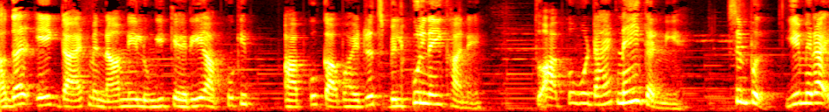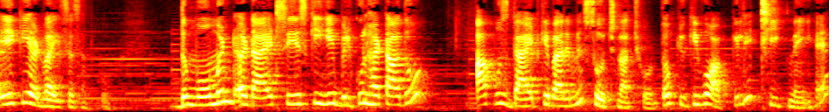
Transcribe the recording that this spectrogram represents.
अगर एक डाइट में नाम नहीं लूँगी, कह रही है आपको कि आपको कार्बोहाइड्रेट्स बिल्कुल नहीं खाने तो आपको वो डाइट नहीं करनी है। सिंपल ये मेरा एक ही एडवाइस है सबको। The moment a diet says कि ये बिल्कुल हटा दो, आप उस डाइट के बारे में सोचना छोड़ दो, क्योंकि वो आपके लिए ठीक नहीं है।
